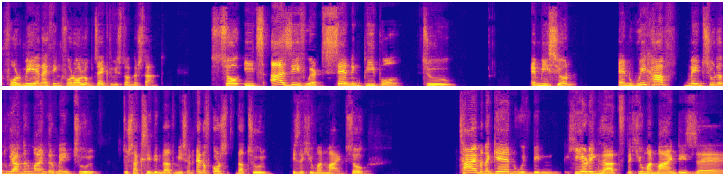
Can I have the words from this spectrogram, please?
for me, and I think for all objectivists to understand. So, it's as if we're sending people to a mission, and we have made sure that we undermine their main tool, to succeed in that mission. And of course, that tool is the human mind. So, time and again, we've been hearing that the human mind is uh,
